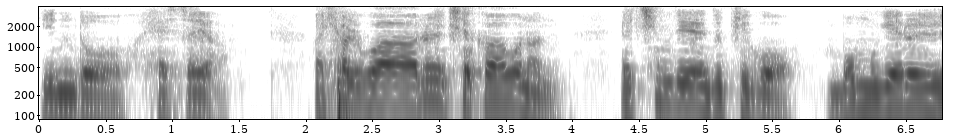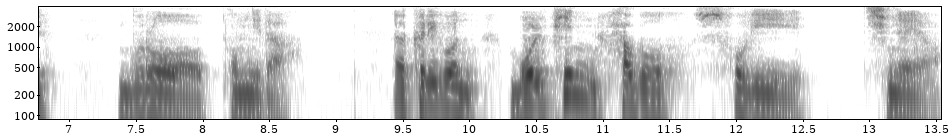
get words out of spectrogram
인도했어요. 혈관을 체크하고는 침대에 눕히고 몸무게를 물어봅니다. 그리고 몰핀 하고 소리치네요.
